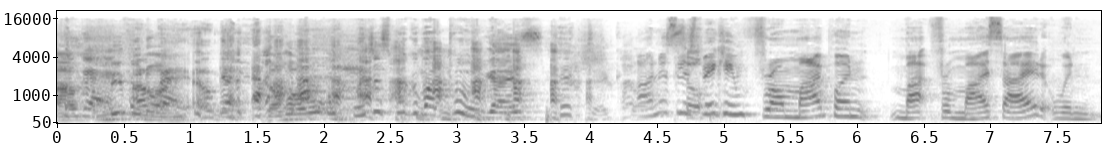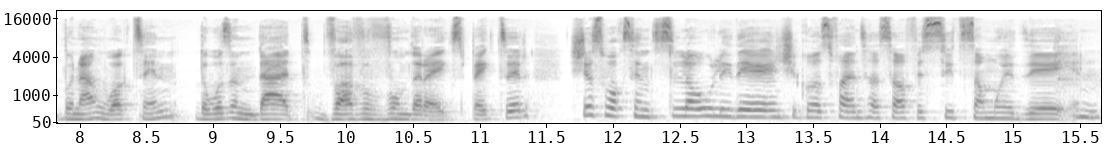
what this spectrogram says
Um, Okay, moving okay, on. okay. The whole. We just spoke about poo, guys. Honestly speaking, from my point, my, from my side, when Bonang walked in, there wasn't that vava vroom that I expected. She just walks in slowly there, and she goes finds herself a seat somewhere there. And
